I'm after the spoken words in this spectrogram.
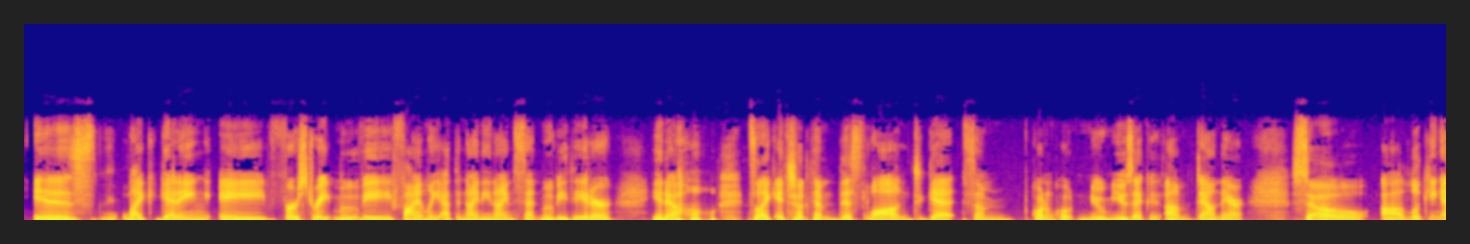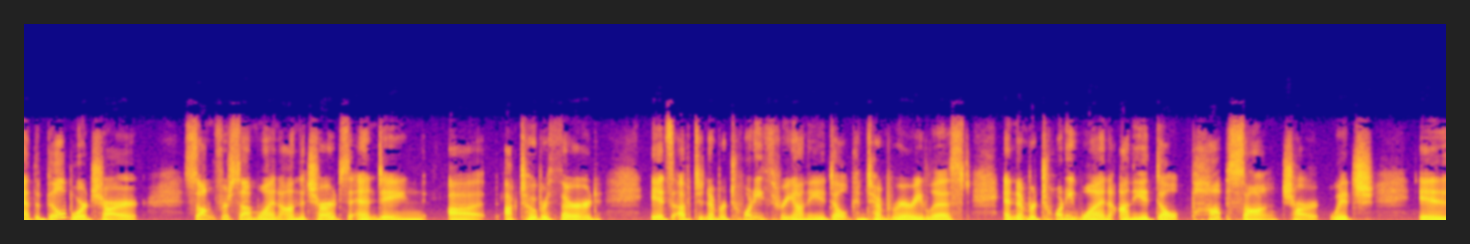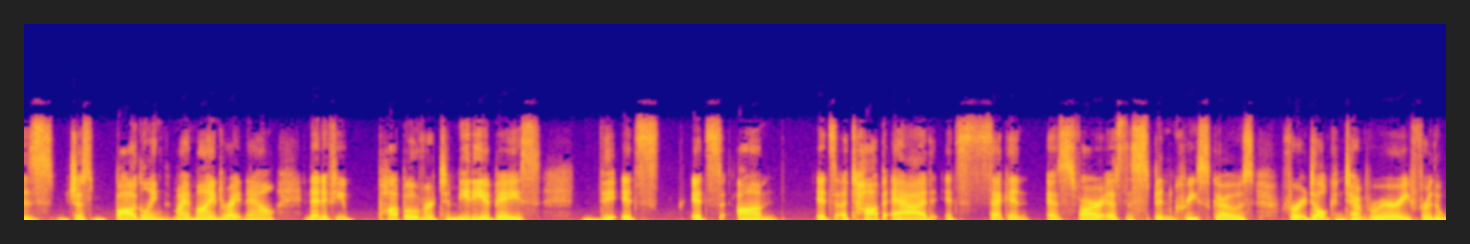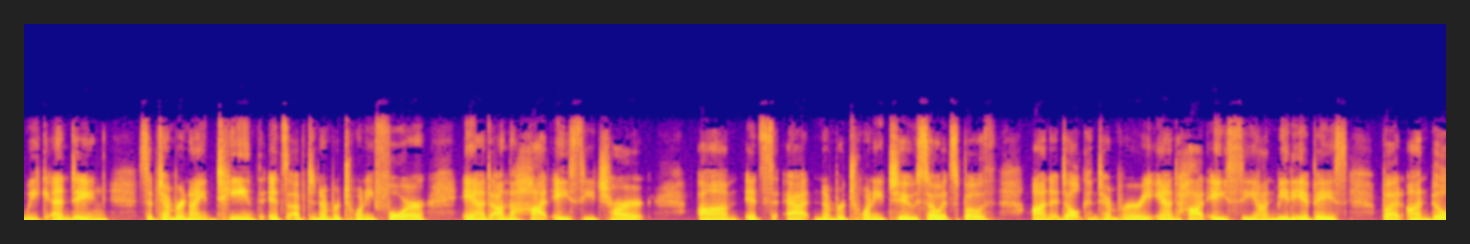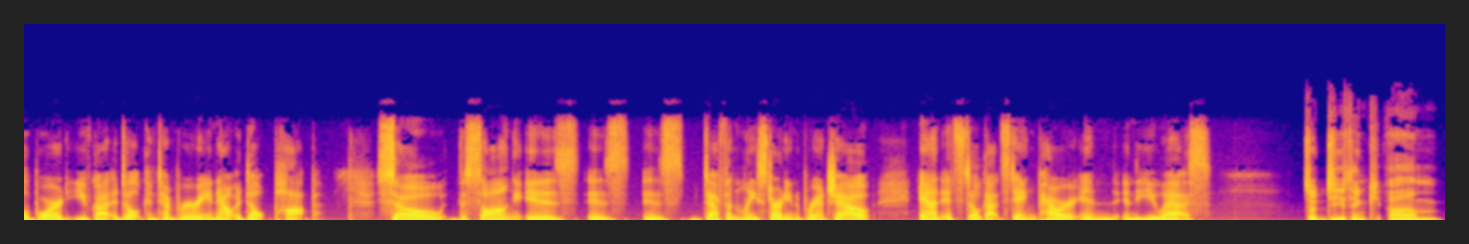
is like getting a first rate movie finally at the 99 cent movie theater. You know, it's like it took them this long to get some quote unquote new music um, down there. So, uh, looking at the Billboard chart, Song for Someone on the charts ending uh, October 3rd, it's up to number 23 on the adult contemporary list and number 21 on the adult pop song chart, which is just boggling my mind right now. And then if you pop over to Mediabase, the, it's it's um, it's a top ad. It's second as far as the spin crease goes for adult contemporary. For the week ending September 19th, it's up to number 24. And on the hot AC chart, um, it's at number 22. So it's both on adult contemporary and hot AC on Mediabase, but on Billboard, you've got adult contemporary and now adult pop. So the song is is is definitely starting to branch out, and it's still got staying power in in the U.S. So do you think um,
